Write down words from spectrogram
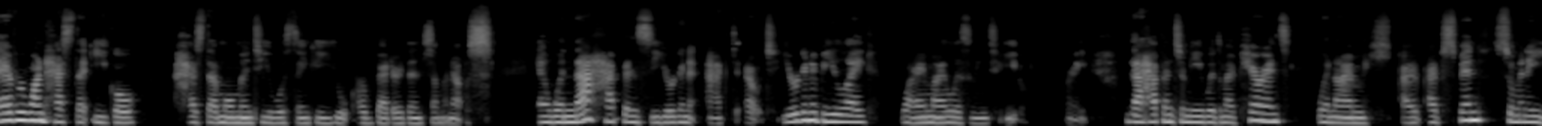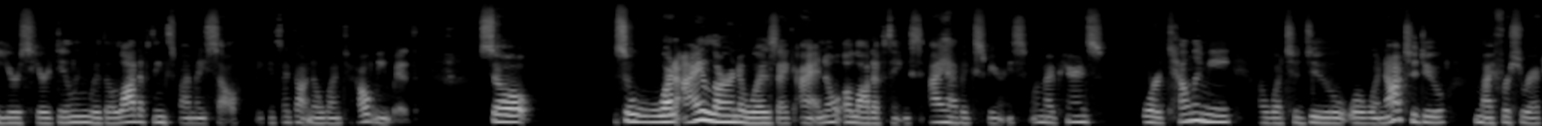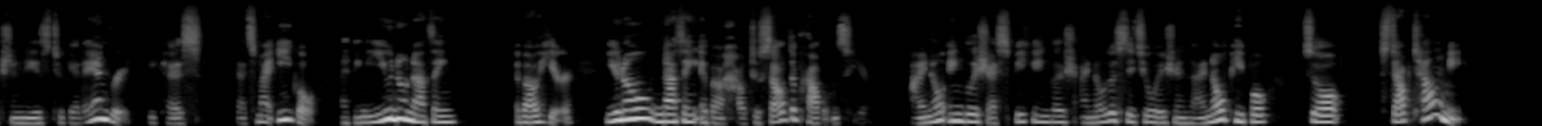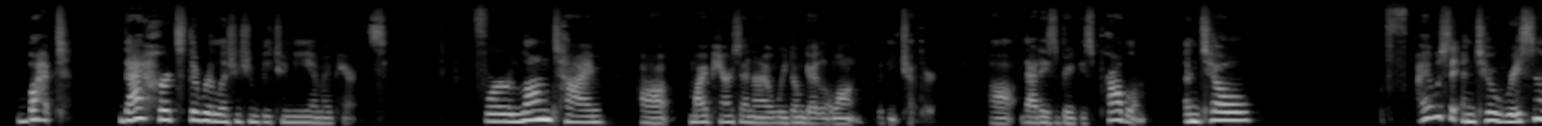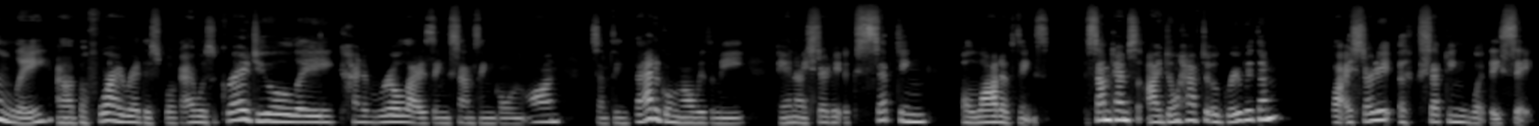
Everyone has that ego, has that moment you will think you are better than someone else. And when that happens, you're going to act out. You're going to be like, why am I listening to you? Right? That happened to me with my parents when I'm I've spent so many years here dealing with a lot of things by myself because I got no one to help me with. So so what I learned was like I know a lot of things. I have experience. When my parents were telling me uh, what to do or what not to do, my first reaction is to get angry because that's my ego. I think you know nothing about here. You know nothing about how to solve the problems here. I know English, I speak English, I know the situations, I know people. So stop telling me. But that hurts the relationship between me and my parents. For a long time, uh, my parents and I, we don't get along with each other. Uh, that is the biggest problem. Until I would say until recently, uh, before I read this book, I was gradually kind of realizing something going on, something bad going on with me, and I started accepting a lot of things. Sometimes I don't have to agree with them, but I started accepting what they say.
